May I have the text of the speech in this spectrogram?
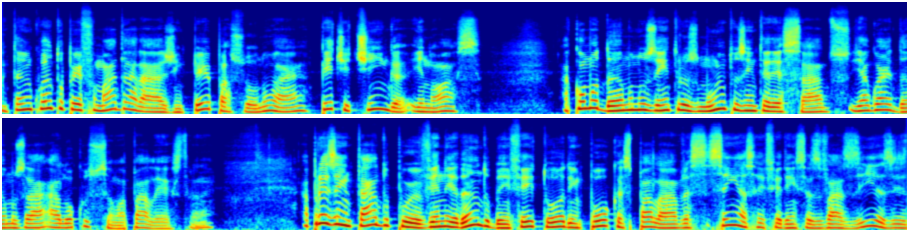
Então, enquanto o perfumado aragem perpassou no ar, Petitinga e nós acomodamos-nos entre os muitos interessados e aguardamos a alocução, a palestra. Né? Apresentado por venerando benfeitor em poucas palavras, sem as referências vazias e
